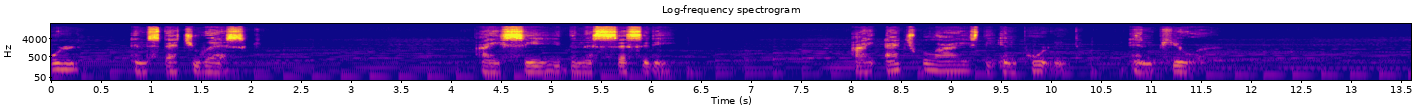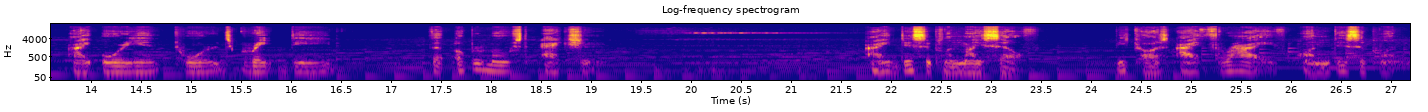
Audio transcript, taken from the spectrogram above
And statuesque I see the necessity. I actualize the important and pure. I orient towards great deed, the uppermost action. I discipline myself because I thrive on discipline.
